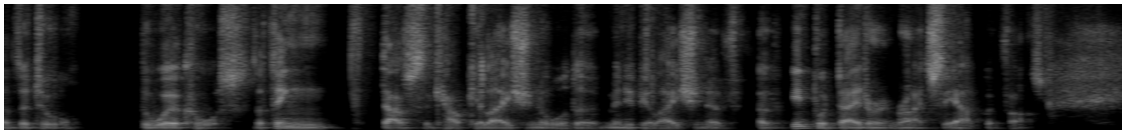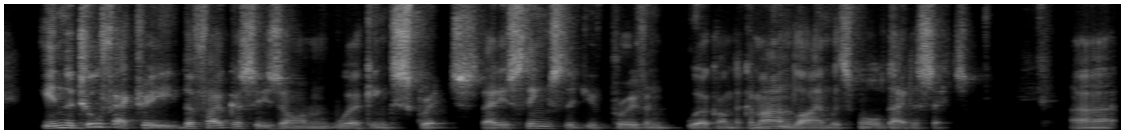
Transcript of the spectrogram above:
of the tool, the workhorse, the thing that does the calculation or the manipulation of, of input data and writes the output files. In the tool factory, the focus is on working scripts, that is things that you've proven work on the command line with small data sets. Uh,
